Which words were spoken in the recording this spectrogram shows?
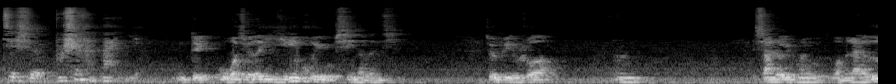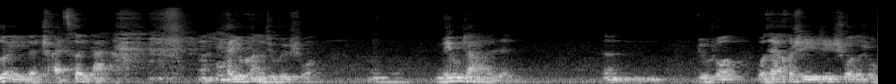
就是不是很满意。嗯，对，我觉得一定会有新的问题。就比如说，嗯，像这位朋友，我们来恶意的揣测一下他，嗯，他有可能就会说，嗯，没有这样的人，嗯，比如说我在和谁谁说的时候，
